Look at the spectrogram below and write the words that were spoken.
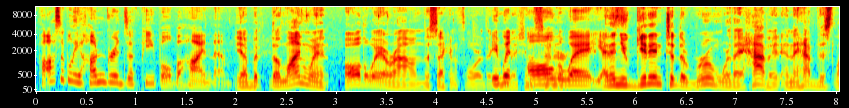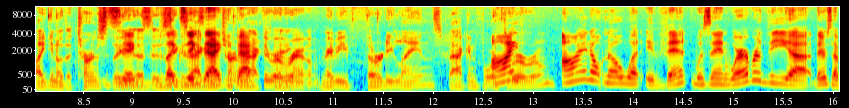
possibly hundreds of people behind them. Yeah, but the line went all the way around the second floor of the It went convention all the center. way, And then you get into the room where they have it, and they have this like you know the turns, the, Zigs- the like zigzagging turn back through a room. maybe thirty lanes back and forth I, through a room. I don't know what event was in wherever the uh, there's a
